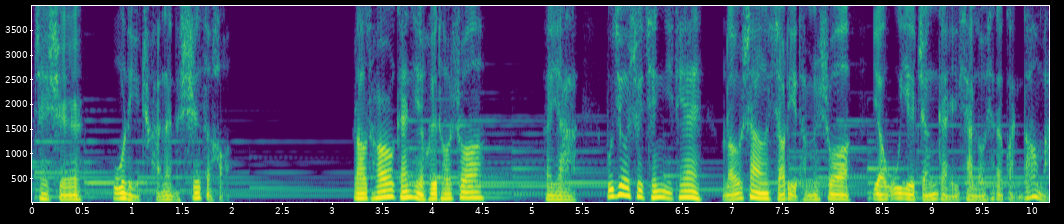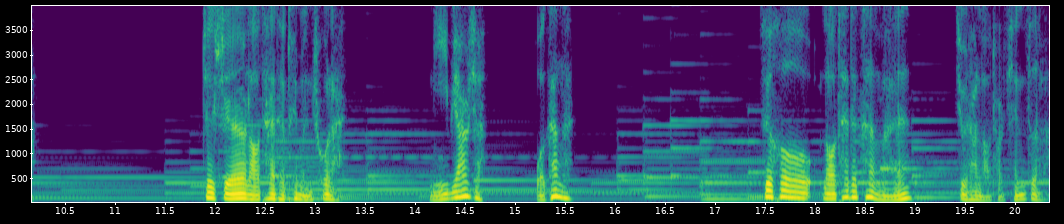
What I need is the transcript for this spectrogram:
这时屋里传来了狮子吼。老头赶紧回头说：“哎呀，不就是前几天楼上小李他们说要物业整改一下楼下的管道吗？”这时老太太推门出来：“你一边去。”我看看。最后，老太太看完，就让老头签字了。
